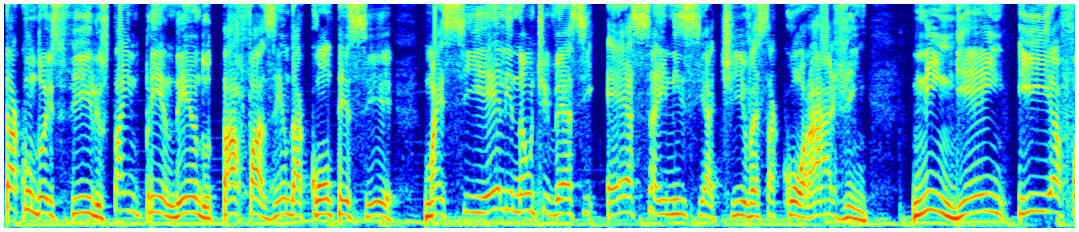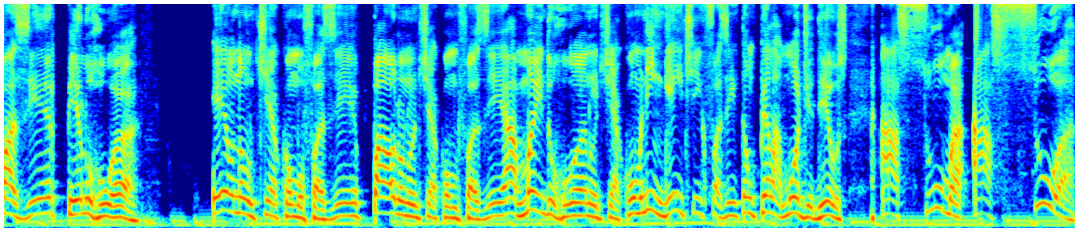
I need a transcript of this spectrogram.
tá com dois filhos, tá empreendendo, tá fazendo acontecer. Mas se ele não tivesse essa iniciativa, essa coragem, ninguém ia fazer pelo Juan. Eu não tinha como fazer, Paulo não tinha como fazer, a mãe do Juan não tinha como, ninguém tinha que fazer. Então, pelo amor de Deus, assuma a sua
